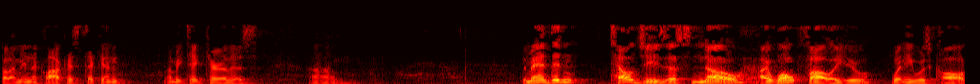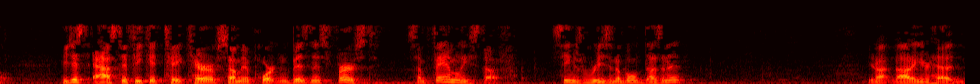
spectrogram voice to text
but I mean, the clock is ticking. Let me take care of this. Um, the man didn't tell Jesus, No, I won't follow you when he was called. He just asked if he could take care of some important business first, some family stuff. Seems reasonable, doesn't it? You're not nodding your head.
